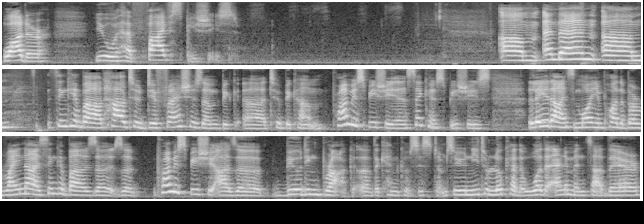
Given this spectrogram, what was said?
water, you would have five species. Um, and then um, thinking about how to differentiate them be, uh, to become primary species and second species, later on it's more important, but right now I think about the, the primary species as a building block of the chemical system. So you need to look at what elements are there.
